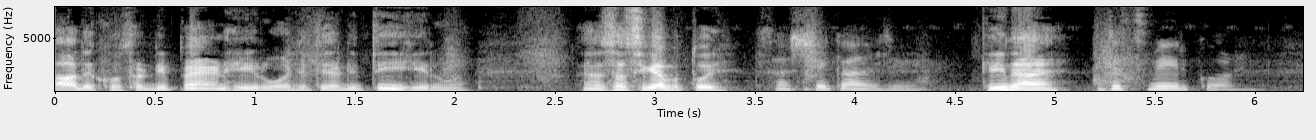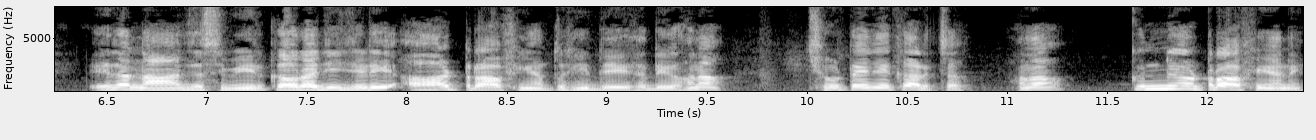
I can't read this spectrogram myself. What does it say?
ਆ ਦੇਖੋ ਸਾਡੀ ਭੈਣ ਹੀਰੋ ਹੈ ਜਿੱਥੇ ਸਾਡੀ ਧੀ ਹੀਰੋ ਹੈ ਸਤਿ ਸ਼੍ਰੀ ਅਕਾਲ ਪੁੱਤੋਏ ਸਤਿ ਸ਼੍ਰੀ ਅਕਾਲ ਜੀ। ਕੀ ਨਾਂ ਹੈ? ਜਸਵੀਰ ਕੌਰ। ਇਹਦਾ ਨਾਮ ਜਸਵੀਰ ਕੌਰ ਹੈ ਜੀ ਜਿਹੜੀ ਆਹ ਟਰਾਫੀਆਂ ਤੁਸੀਂ ਦੇਖਦੇ ਹੋ ਹਨਾ ਛੋਟੇ ਜਿਹੇ ਘਰ 'ਚ ਹਨਾ ਕਿੰਨੀਆਂ ਟਰਾਫੀਆਂ ਨੇ।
